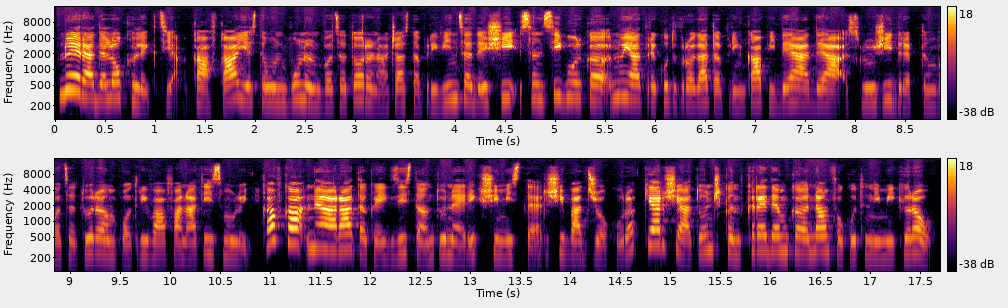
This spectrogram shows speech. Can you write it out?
Nu era deloc lecția. Kafka este un bun învățător în această privință, deși sunt sigur că nu i-a trecut vreodată prin cap ideea de a sluji drept învățătură împotriva fanatismului. Kafka ne arată că există întuneric și mister și batjocură, chiar și atunci când credem că n-am făcut nimic rău.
